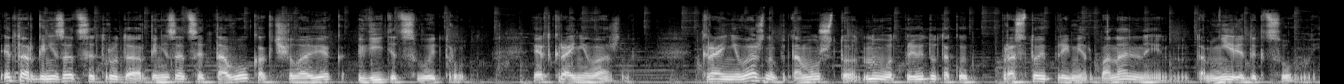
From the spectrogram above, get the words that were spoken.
Это организация труда, организация того, как человек видит свой труд. Это крайне важно. Крайне важно, потому что, ну вот приведу такой простой пример, банальный, там, не редакционный.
